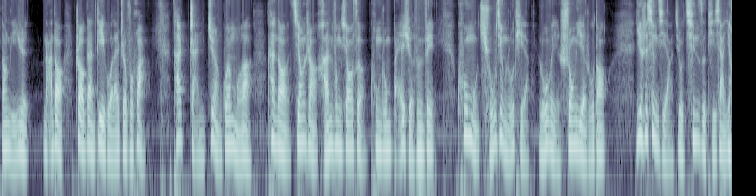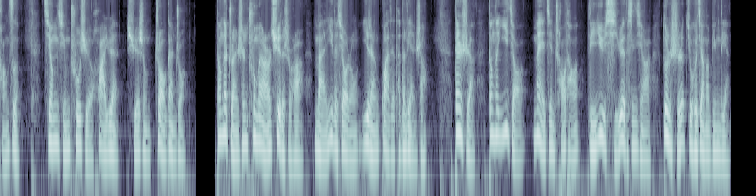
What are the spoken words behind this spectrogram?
当李煜拿到赵干递过来这幅画，他展卷观摩啊，看到江上寒风萧瑟，空中白雪纷飞。枯木遒劲如铁，芦苇霜叶如刀。一时兴起啊，就亲自题下一行字：“江行初雪画院学生赵干状。”当他转身出门而去的时候啊，满意的笑容依然挂在他的脸上。但是啊，当他一脚迈进朝堂，李煜喜悦的心情啊，顿时就会降到冰点，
